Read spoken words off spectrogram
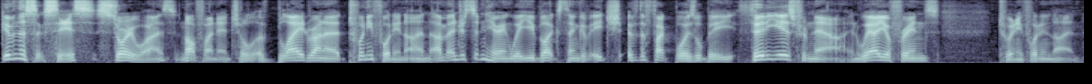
Given the success, story wise, not financial, of Blade Runner 2049, I'm interested in hearing where you blokes think of each of the fuckboys will be 30 years from now, and where are your friends 2049.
